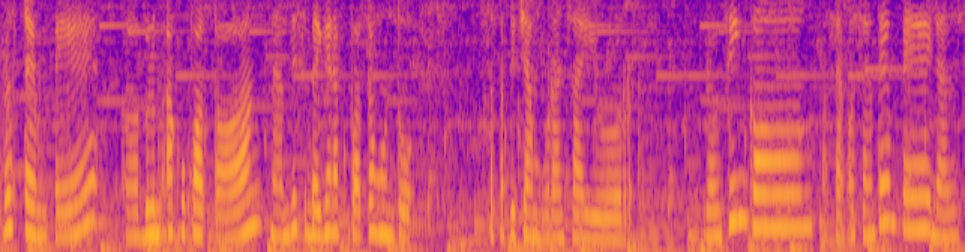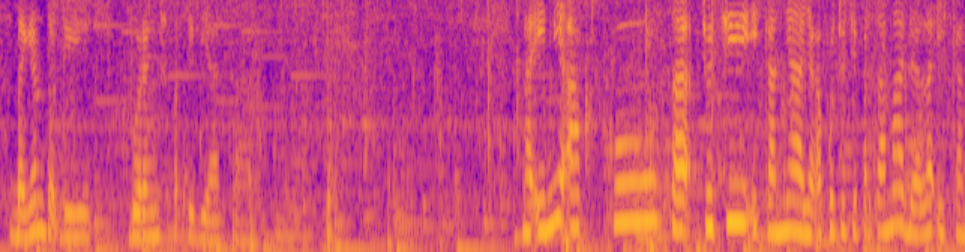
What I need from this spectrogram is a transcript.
Terus tempe uh, belum aku potong, nanti sebagian aku potong untuk seperti campuran sayur daun singkong, oseng-oseng tempe, dan sebagian untuk digoreng seperti biasa. Nah ini aku cuci ikannya. Yang aku cuci pertama adalah ikan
